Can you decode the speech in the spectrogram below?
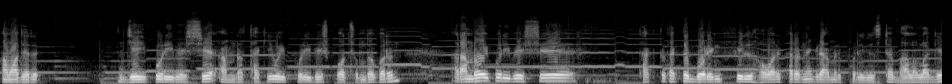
আমাদের যেই পরিবেশে আমরা থাকি, ওই পরিবেশ পছন্দ করেন। আর আমরা ওই পরিবেশে থাকতে থাকতে বোরিং ফিল হওয়ার কারণে গ্রামের পরিবেশটা ভালো লাগে।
